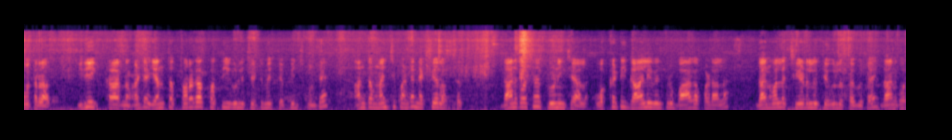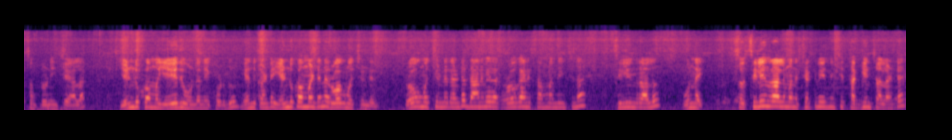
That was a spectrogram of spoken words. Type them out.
పూత రాదు. ఇది కారణం. అంటే ఎంత త్వరగా కొత్త ఈగుళ్ళు చెట్టు మీద తెప్పించుకుంటే అంత మంచి పంట నెక్స్ట్ ఇయర్ వస్తుంది. దానికోసమే ప్రూనింగ్ చేయాలి. ఒక్కటి గాలి వెలుతురు బాగా పడాలా? దానివల్ల చీడలు తెగుళ్ళు తగ్గుతాయి. దానికోసం ప్రూనింగ్ చేయాలా? ఎండు కొమ్మ ఏది ఉండనీయకూడదు ఎందుకంటే ఎండు కొమ్మ అంటేనే రోగం వచ్చి ఉండేది రోగం వచ్చి ఉండేది అంటే దాని మీద రోగానికి సంబంధించిన శిలీంధ్రాలు ఉన్నాయి. సో శిలీంధ్రాలు మన చెట్టు మీద నుంచి తగ్గించాలంటే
